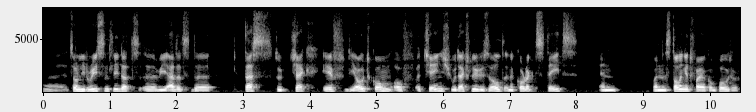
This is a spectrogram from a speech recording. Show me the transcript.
uh, it's only recently that uh, we added the tests to check if the outcome of a change would actually result in a correct state and when installing it via Composer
